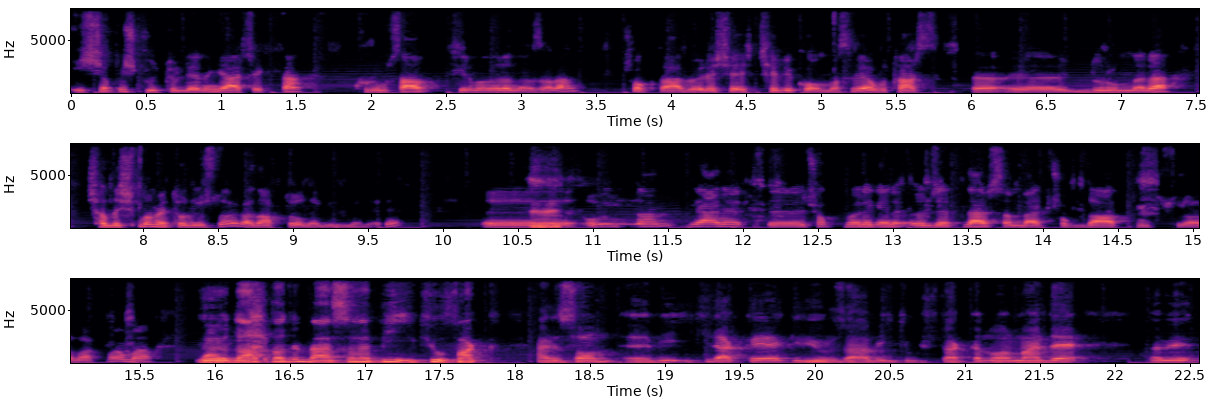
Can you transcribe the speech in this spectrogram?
iş yapış kültürlerinin gerçekten kurumsal firmalara nazaran çok daha böyle şey çevik olması veya bu tarz e, e, durumlara çalışma metodolojisi olarak adapte olabilmeleri. E, Evet. O yüzden yani e, çok böyle gene özetlersem belki çok dağıttım kusura bakma ama Yo, Yani dağıtmadım. Ben sana bir iki ufak hani son e, bir iki dakikaya gidiyoruz abi. iki buçuk dakika. Normalde tabii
